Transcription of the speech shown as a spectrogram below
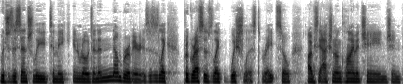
Which is essentially to make inroads in a number of areas. This is like progressives like wish list, right? So obviously action on climate change and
